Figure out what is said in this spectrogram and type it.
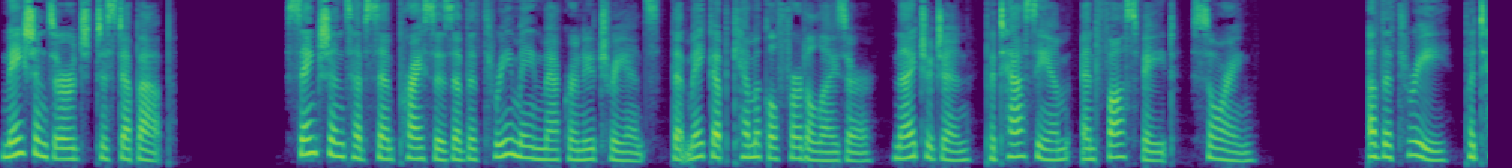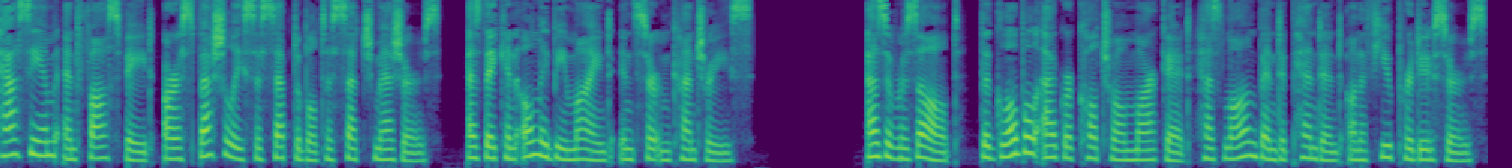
Nations urged to step up. Sanctions have sent prices of the three main macronutrients that make up chemical fertilizer nitrogen, potassium, and phosphate soaring. Of the three, potassium and phosphate are especially susceptible to such measures, as they can only be mined in certain countries. As a result, the global agricultural market has long been dependent on a few producers,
